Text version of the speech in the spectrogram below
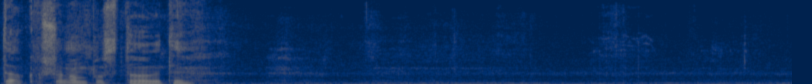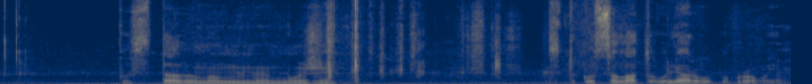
Так, що нам поставити? Поставимо ми, може. Таку салатову лярву попробуємо.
